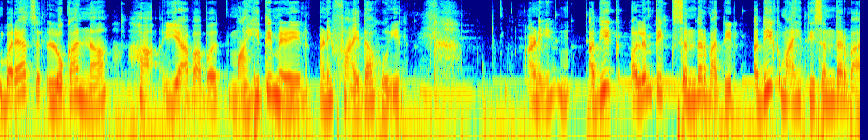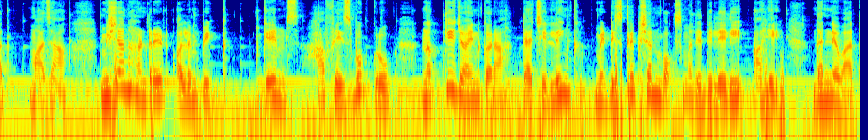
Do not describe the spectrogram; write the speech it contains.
बऱ्याच लोकांना हा याबाबत माहिती मिळेल आणि फायदा होईल. आणि अधिक ऑलिम्पिक संदर्भातील अधिक माहिती संदर्भात माझा मिशन हंड्रेड ऑलिम्पिक गेम्स हा फेसबुक ग्रुप नक्की जॉईन करा. त्याची लिंक मी डिस्क्रिप्शन बॉक्समध्ये दिलेली आहे. धन्यवाद.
